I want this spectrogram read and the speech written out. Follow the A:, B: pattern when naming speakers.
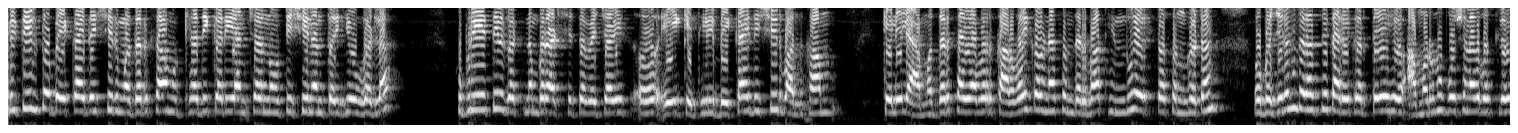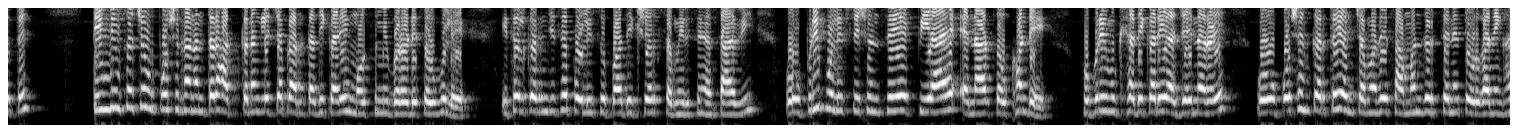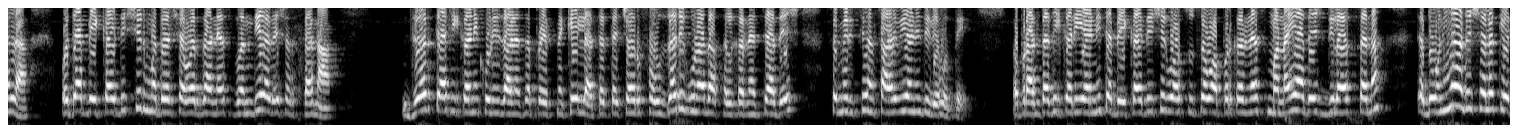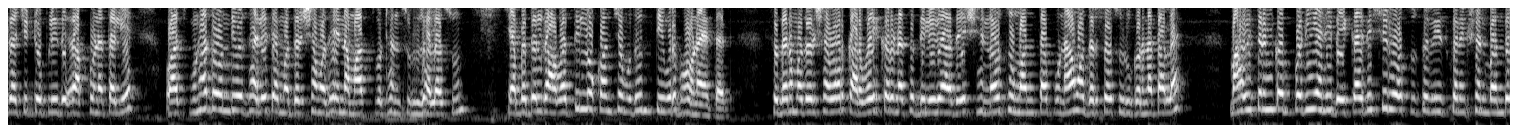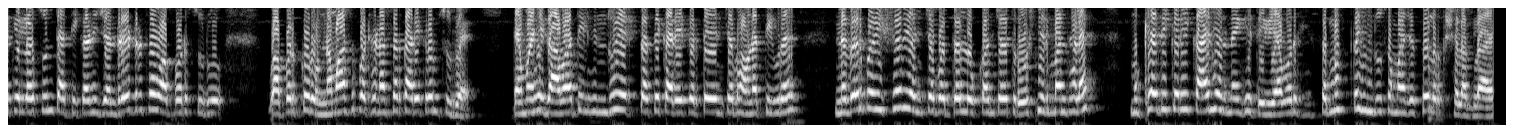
A: हुपरीतील तो बेकायदेशीर मदरसा मुख्याधिकारी यांच्या नोटिशीनंतरही उघडला. हुपरी येथील गट नंबर आठशे चव्वेचाळीस अ एक येथील बेकायदेशीर बांधकाम केलेल्या मदरसा यावर कारवाई करण्यासंदर्भात हिंदू एकता संघटन व बजरंग दलाचे कार्यकर्ते हे आमरण उपोषणाला बसले होते. तीन दिवसाच्या उपोषणानंतर हातकणंगलेच्या प्रांताधिकारी मौसमी बरडे चौगुले इचलकरंजीचे पोलीस उपाधीक्षक समीर सिंह साळवी व उपरी पोलीस स्टेशनचे P I N R Chaukhande Hupari मुख्याधिकारी अजय नरळे व उपोषणकर्ते यांच्यामध्ये सामंजस्याने तोडगा निघाला व त्या बेकायदेशीर मदरशावर जाण्यास बंदी आदेश असताना जर त्या ठिकाणी कोणी जाण्याचा प्रयत्न केला तर त्याच्यावर फौजदारी गुन्हा दाखल करण्याचे आदेश समीर सिंह साळवी यांनी दिले होते. प्रांताधिकारी यांनी त्या बेकायदेशीर वास्तूचा वापर करण्यास मनाई आदेश दिला असताना त्या दोन्ही आदेशाला केराची टोपली दाखवण्यात आली आहे. आज पुन्हा दोन दिवस झाले त्या मदरशामध्ये नमाज पठण सुरू झालं असून याबद्दल गावातील लोकांच्या मधून तीव्र भावना येतात. सदर मदरशावर कारवाई करण्याचे दिलेले आदेश हे न चुमानता पुन्हा मदरसा सुरू करण्यात आलाय. महावितरण कंपनी यांनी बेकायदेशीर वस्तूचं वीज कनेक्शन बंद केलं असून त्या ठिकाणी जनरेटरचा वापर सुरू वापर करून नमाज पठणाचा कार्यक्रम सुरू आहे. त्यामुळे हे गावातील हिंदू एकताचे कार्यकर्ते यांच्या भावना तीव्र आहेत. नगर परिषद यांच्याबद्दल लोकांच्यात रोष निर्माण झालाय. मुख्याधिकारी काय निर्णय घेतील यावर समस्त हिंदू समाजाचं लक्ष लागलं आहे.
